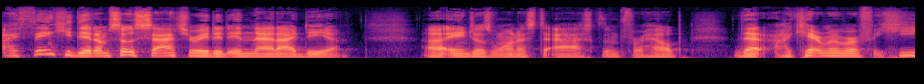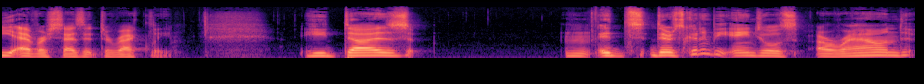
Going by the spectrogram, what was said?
I think he did. I'm so saturated in that idea. uh, angels want us to ask them for help. That I can't remember if he ever says it directly. He does. mm, It's there's going to be angels around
